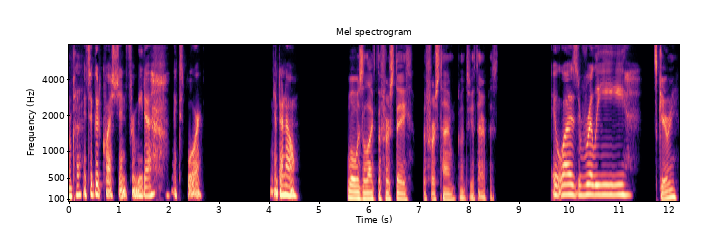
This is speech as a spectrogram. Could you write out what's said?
Okay. It's a good question for me to explore. I don't know. What was it like the first day, the first time going to your therapist? It was really, Scary?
